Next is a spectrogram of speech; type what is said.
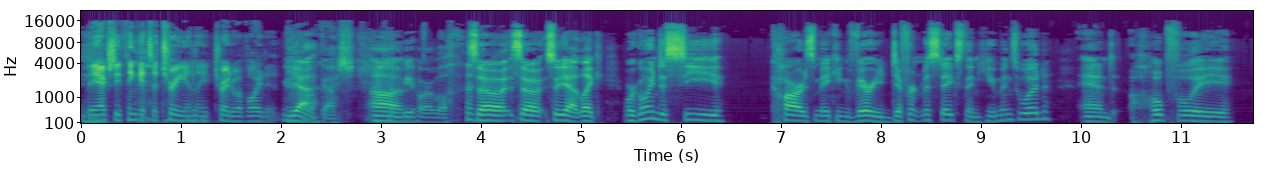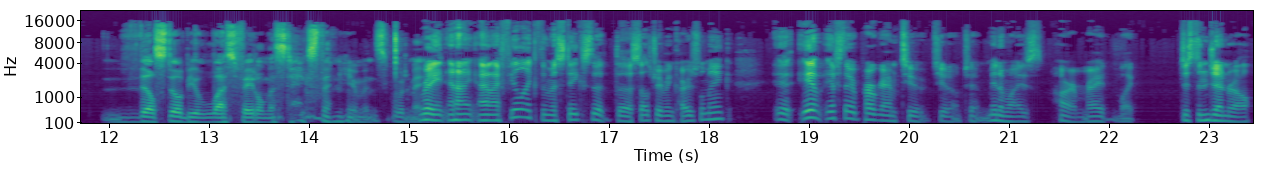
they actually think it's a tree and they try to avoid it. yeah Oh gosh, Um, that'd be horrible. so so so yeah like we're going to see cars making very different mistakes than humans would and hopefully they'll still be less fatal mistakes than humans would make Right. And I and I feel like the mistakes that the self driving cars will make, if if they're programmed to you know to minimize harm, right? Like just in general,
